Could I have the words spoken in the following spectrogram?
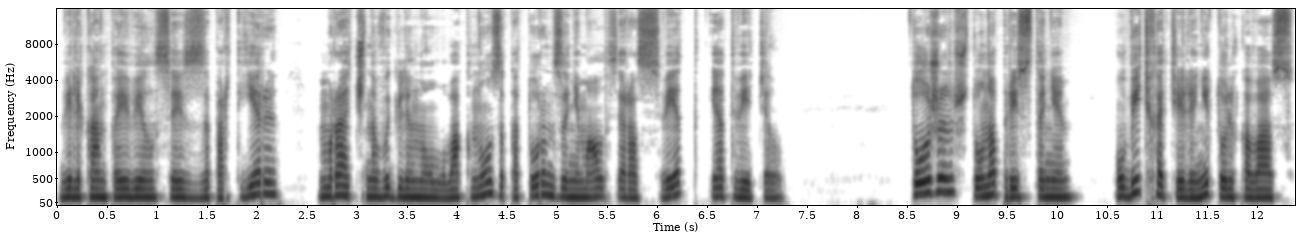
Великан появился из-за портьеры, мрачно выглянул в окно, за которым занимался рассвет, и ответил. То же, что на пристани. Убить хотели не только вас,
